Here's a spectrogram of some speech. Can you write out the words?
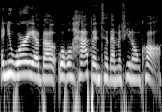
and you worry about what will happen to them if you don't call.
